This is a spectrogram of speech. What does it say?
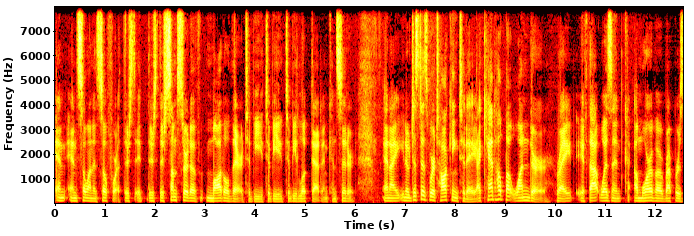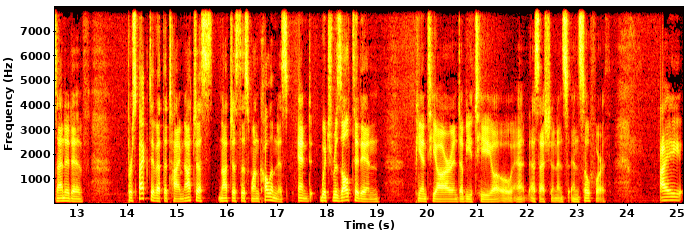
and and so on and so forth. There's it, there's there's some sort of model there to be to be to be looked at and considered. And I, you know, just as we're talking today, I can't help but wonder, right, if that wasn't a more of a representative perspective at the time, not just not just this one columnist, and which resulted in PNTR and WTO and accession and and so forth. I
